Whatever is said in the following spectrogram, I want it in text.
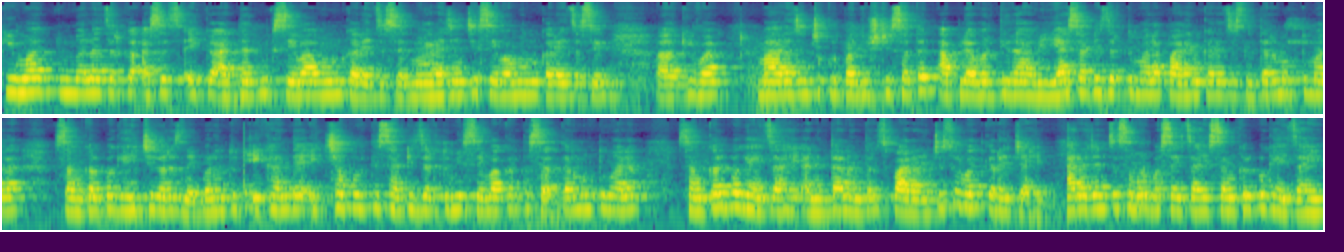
किंवा तुम्हाला जर का असंच एक आध्यात्मिक सेवा म्हणून करायचं असेल महाराजांची सेवा म्हणून करायचं असेल किंवा महाराजांची कृपादृष्टी सतत आपल्यावरती राहावी यासाठी जर तुम्हाला पारायण करायचं असेल तर मग तुम्हाला संकल्प घ्यायची गरज नाही. परंतु एखाद्या इच्छापूर्तीसाठी जर तुम्ही सेवा करत असाल तर मग तुम्हाला संकल्प घ्यायचा आहे आणि त्यानंतरच पारायणाची सुरुवात करायची आहे. महाराजांच्या समोर बसायचं आहे संकल्प घ्यायचा आहे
